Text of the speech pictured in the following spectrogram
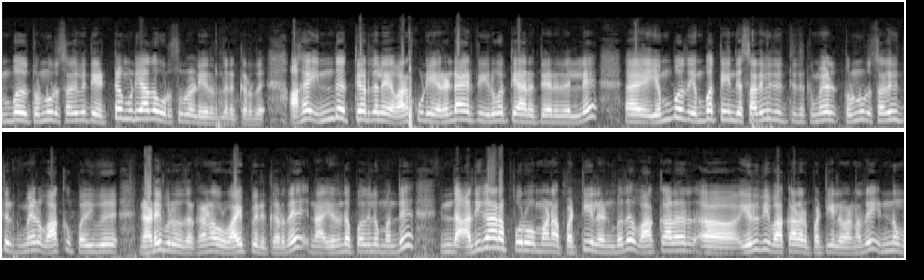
எண்பது தொண்ணூறு சதவீதத்தை எட்ட முடியாத ஒரு சூழல் இருந்திருக்கிறது. ஆக இந்த தேர்தலில் வரக்கூடிய இரண்டாயிரத்தி இருபத்தி ஆறு தேர்தலிலே எண்பது எண்பது எண்பத்தைந்து சதவீதத்திற்கு மேல் தொண்ணூறு சதவீதத்திற்கு மேல் வாக்குப்பதிவு நடைபெறுவதற்கான ஒரு வாய்ப்பு இருக்கிறது. நான் இருந்த போதிலும் வந்து இந்த அதிகாரப்பூர்வமான பட்டியல் என்பது வாக்காளர் இறுதி வாக்காளர் பட்டியலானது இன்னும்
